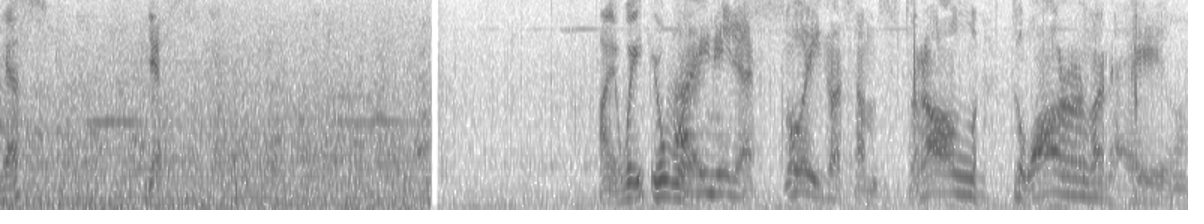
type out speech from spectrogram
Yes? Yes. I await your word. I need a swig of some strong dwarven ale.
